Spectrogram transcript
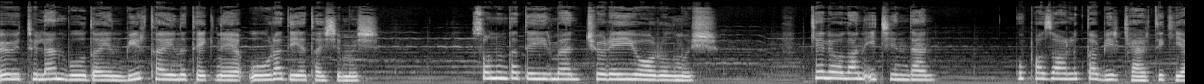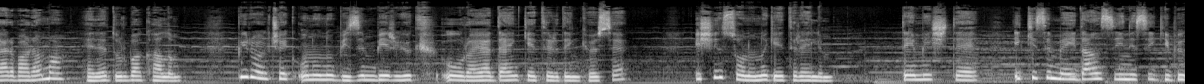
öğütülen buğdayın bir tayını tekneye uğra diye taşımış. Sonunda değirmen çöreği yoğrulmuş. Keloğlan içinden bu pazarlıkta bir kertik yer var ama hele dur bakalım. Bir ölçek ununu bizim bir yük uğraya denk getirdin köse. İşin sonunu getirelim. Demiş de ikisi meydan sinisi gibi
